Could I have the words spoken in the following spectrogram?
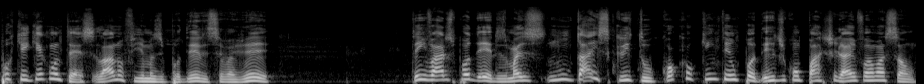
Porque o que acontece? Lá no Firmas e Poderes, você vai ver, tem vários poderes, mas não está escrito qual que é quem tem o poder de compartilhar a informação.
